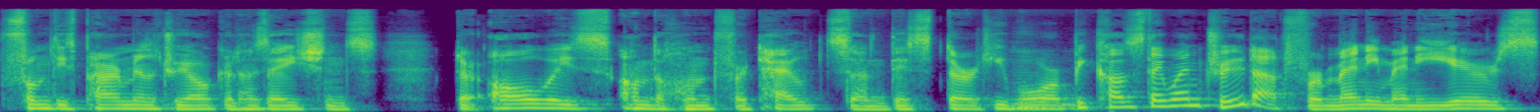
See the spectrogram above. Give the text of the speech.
from these paramilitary organisations, they're always on the hunt for touts and this dirty war mm-hmm. because they went through that for many, many years.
